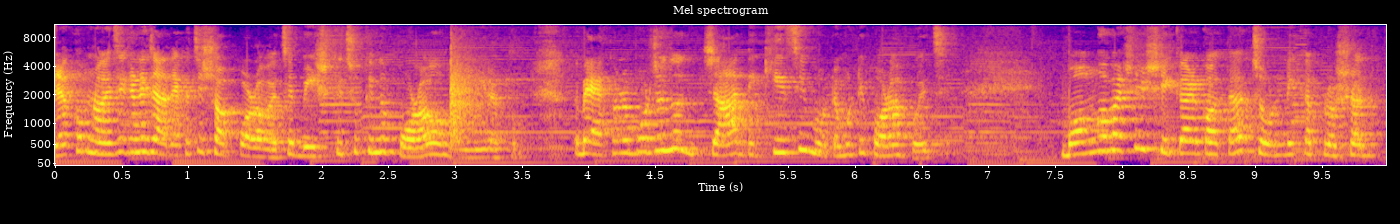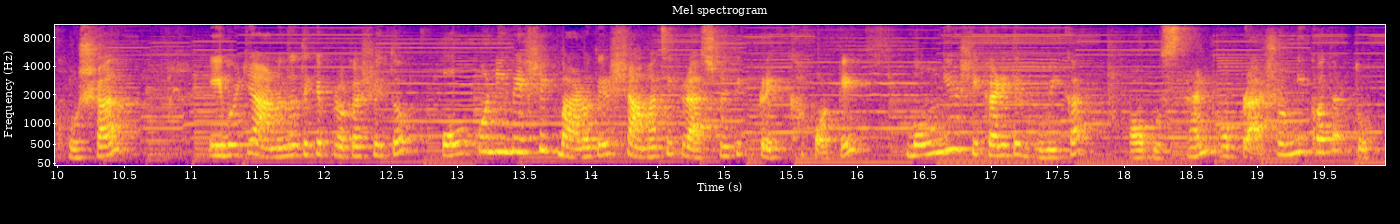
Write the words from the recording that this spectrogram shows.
এরকম নয় যে এখানে যা দেখাচ্ছি সব পড়া হয়েছে। বেশ কিছু কিন্তু পড়াও হয়নি এরকম। তবে এখনও পর্যন্ত যা দেখিয়েছি মোটামুটি পড়া হয়েছে। বঙ্গবাসীর শিকার কথা চন্ডিকা প্রসাদ ঘোষাল, এই বইটি আনন্দ থেকে প্রকাশিত। ঔপনিবেশিক ভারতের সামাজিক রাজনৈতিক প্রেক্ষাপটে বঙ্গীয় শিকারীদের ভূমিকা, অবস্থান ও প্রাসঙ্গিকতার তথ্য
